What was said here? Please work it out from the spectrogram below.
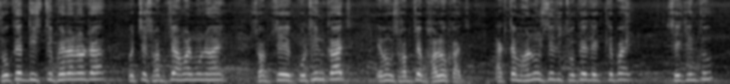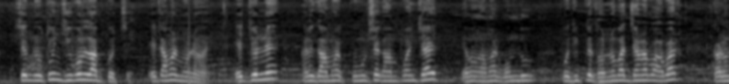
চোখের দৃষ্টি ফেরানোটা হচ্ছে সবচেয়ে আমার মনে হয় সবচেয়ে কঠিন কাজ এবং সবচেয়ে ভালো কাজ। একটা মানুষ যদি চোখে দেখতে পায়, সে কিন্তু সে নতুন জীবন লাভ করছে, এটা আমার মনে হয়। এর জন্যে আমি গ্রাম, কুমুরসা গ্রাম পঞ্চায়েত এবং আমার বন্ধু প্রদীপকে ধন্যবাদ জানাব আবার, কারণ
